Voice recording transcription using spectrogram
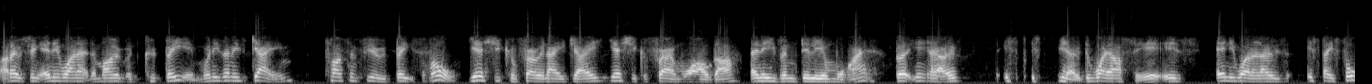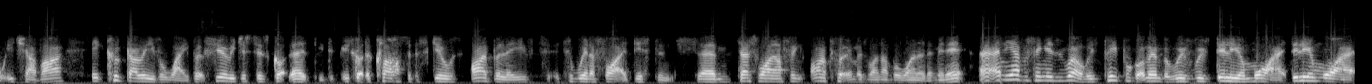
I don't think anyone at the moment could beat him when he's on his game. Tyson Fury beats them all. Yes, you can throw in AJ. Yes, you can throw in Wilder and even Dillian Whyte. But you know, it's, it's you know the way I see it is any one of those. If they fought each other, it could go either way. But Fury just has got the he's got the class and the skills, I believe, to, to win a fight at distance. Um, that's why I think I put him as my number one at the minute. And the other thing as well is people got to remember with with Dillian Whyte, Dillian Whyte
